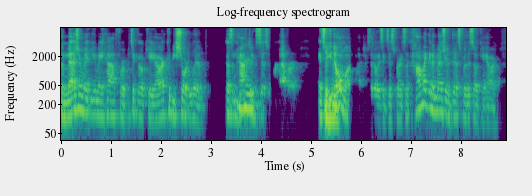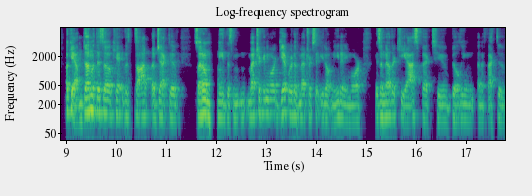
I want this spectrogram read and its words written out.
the measurement you may have for a particular OKR could be short-lived. Doesn't have mm-hmm. to exist forever, and so mm-hmm. you don't want that always exist forever. It's like how am I going to measure this for this OKR? Okay, I'm done with this. Okay, this objective so I don't need this metric anymore. Get rid of metrics that you don't need anymore is another key aspect to building an effective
